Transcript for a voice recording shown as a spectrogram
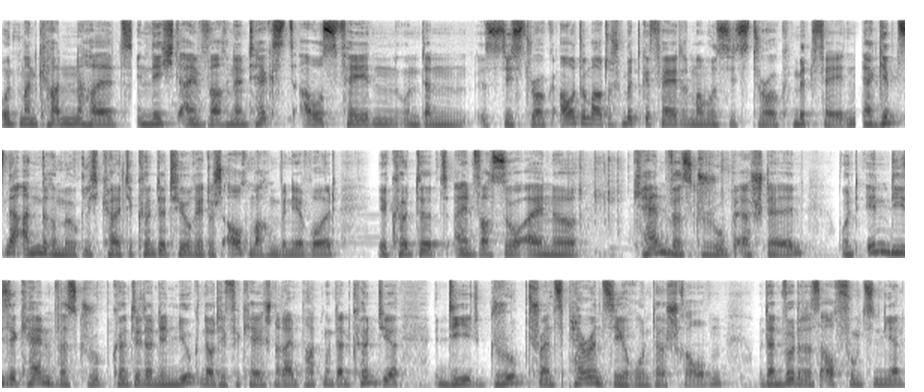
Und man kann halt nicht einfach einen Text ausfaden und dann ist die Stroke automatisch mitgefadet. Man muss die Stroke mitfaden. Da gibt es eine andere Möglichkeit, die könnt ihr theoretisch auch machen, wenn ihr wollt. Ihr könntet einfach so eine Canvas Group erstellen und in diese Canvas Group könnt ihr dann den Nuke Notification reinpacken und dann könnt ihr die Group Transparency runterschrauben und dann würde das auch funktionieren.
